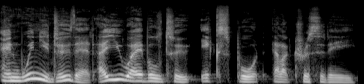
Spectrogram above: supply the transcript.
And when you do that, are you able to export electricity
